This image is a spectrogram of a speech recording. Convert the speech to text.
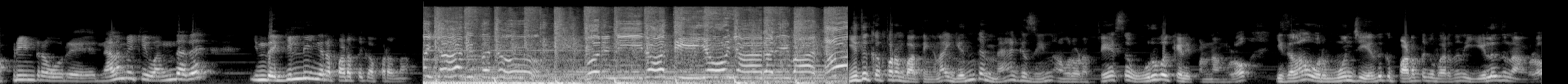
அப்படின்ற ஒரு நிலைமைக்கு வந்ததே இந்த கில்லிங்கிற படத்துக்கு அப்புறம் தான் இதுக்கப்புறம் பார்த்தீங்கன்னா எந்த மேகசின் அவரோட ஃபேஸை உருவக்கேலி பண்ணாங்களோ இதெல்லாம் ஒரு மூஞ்சி எதுக்கு படத்துக்கு வருதுன்னு எழுதுனாங்களோ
